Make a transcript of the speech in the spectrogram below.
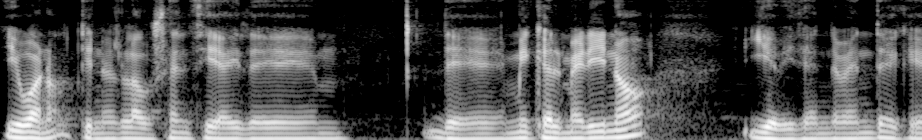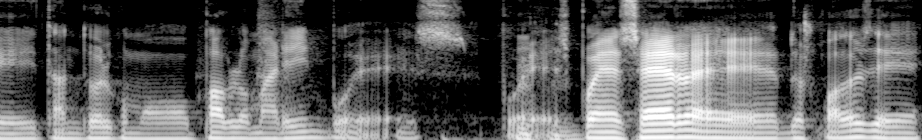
Y bueno, tienes la ausencia ahí de, de Miquel Merino. Y evidentemente que tanto él como Pablo Marín, pues, pues pueden ser eh, dos jugadores de,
